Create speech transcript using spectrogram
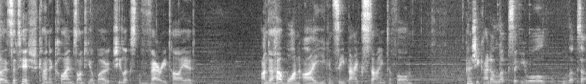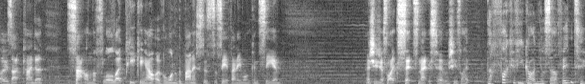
So Zatish kind of climbs onto your boat. She looks very tired. Under her one eye, you can see bags starting to form. And she kind of looks at you all, looks at Ozak kind of sat on the floor, like peeking out over one of the banisters to see if anyone can see him. And she just like sits next to him she's like, The fuck have you gotten yourself into?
